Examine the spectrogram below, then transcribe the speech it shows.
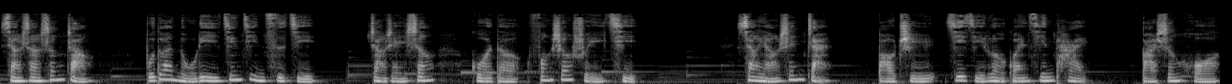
向上生长。不断努力精进自己，让人生过得风生水起；向阳伸展，保持积极乐观心态，把生活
